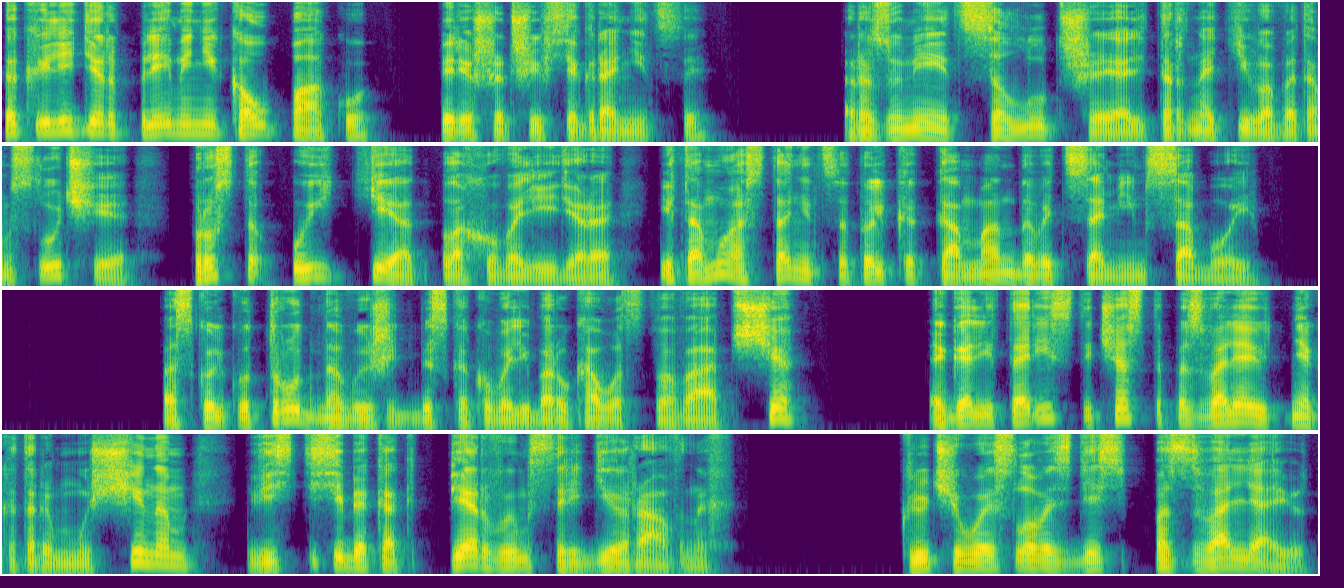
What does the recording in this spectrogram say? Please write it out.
как и лидер племени Каупаку, перешедший все границы. Разумеется, лучшая альтернатива в этом случае просто уйти от плохого лидера, и тому останется только командовать самим собой. Поскольку трудно выжить без какого-либо руководства вообще, эгалитаристы часто позволяют некоторым мужчинам вести себя как первым среди равных. Ключевое слово здесь позволяют,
